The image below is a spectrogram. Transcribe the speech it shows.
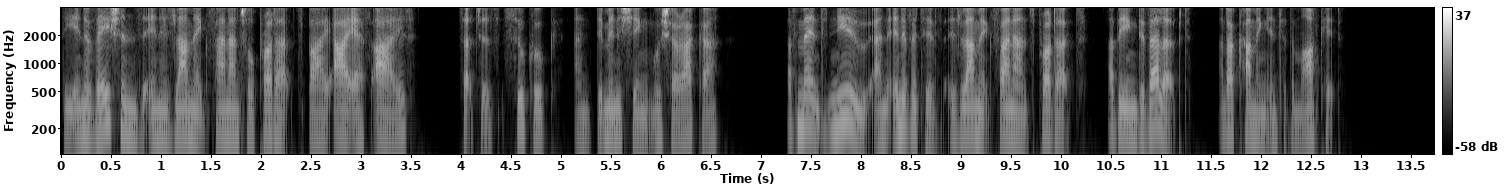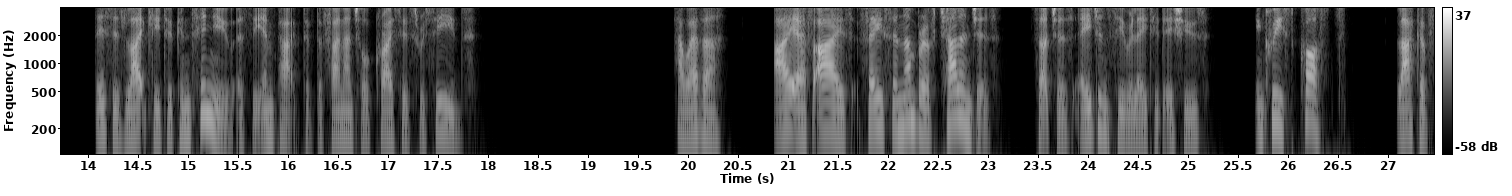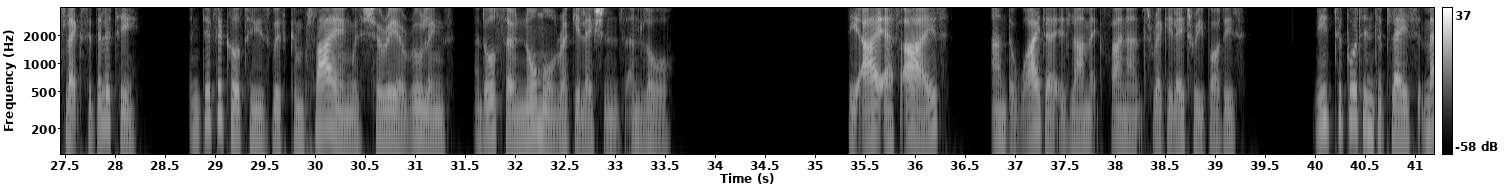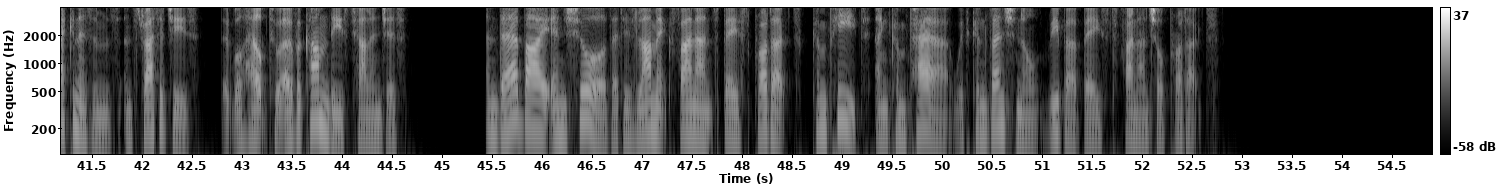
The innovations in Islamic financial products by IFIs, such as sukuk and diminishing musharaka, have meant new and innovative Islamic finance products are being developed and are coming into the market. This is likely to continue as the impact of the financial crisis recedes. However, IFIs face a number of challenges, such as agency related issues, increased costs, lack of flexibility, and difficulties with complying with Sharia rulings and also normal regulations and law. The IFIs, and the wider Islamic finance regulatory bodies, need to put into place mechanisms and strategies that will help to overcome these challenges and thereby ensure that Islamic finance based products compete and compare with conventional riba based financial products.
